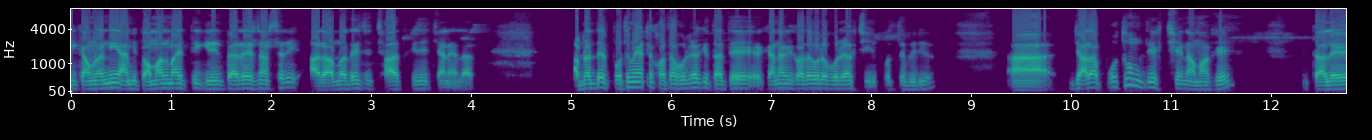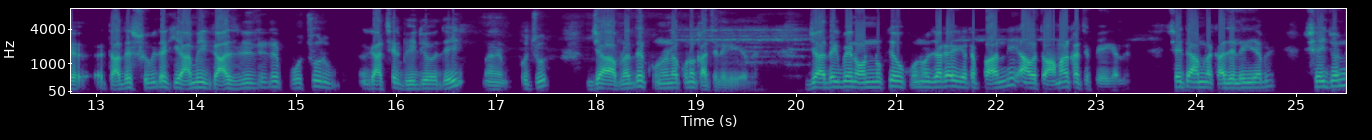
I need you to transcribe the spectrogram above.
এই কামনা নিয়ে আমি Tamal Maiti, green paradise nursery আর আপনারা দেখছেন ছাদ কৃষি চ্যানেল আর। আপনাদের প্রথমে একটা কথা বলে রাখি, তাতে কেন এই কথাগুলো বলে রাখছি প্রত্যেক ভিডিও। যারা প্রথম দেখছেন আমাকে, তাহলে তাদের সুবিধা কি? আমি গাছ রিলেটেড প্রচুর গাছের ভিডিও দিই মানে প্রচুর, যা আপনাদের কোনো না কোনো কাজে লেগে যাবে। যা দেখবেন অন্য কেউ কোনো জায়গায় এটা পাননি, হয়তো আমার কাছে পেয়ে গেলেন, সেটা আপনার কাজে লেগে যাবে। সেই জন্য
